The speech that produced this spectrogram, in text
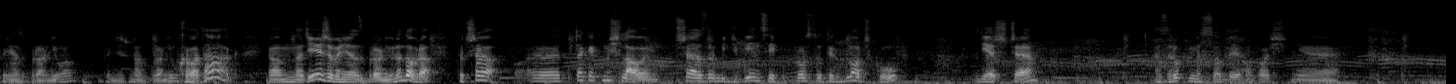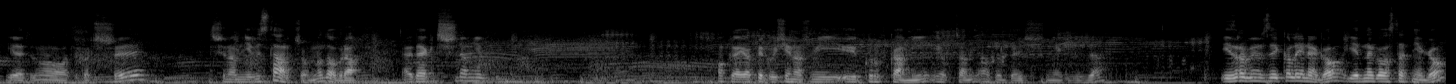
Będzie nas bronił? Będziesz nas bronił? Chyba tak. Ja mam nadzieję, że będzie nas bronił. No dobra, to trzeba, e, tak jak myślałem, trzeba zrobić więcej po prostu tych bloczków. Jeszcze. Zróbmy sobie, o właśnie... Ile tu? No, tylko trzy? Trzy nam nie wystarczą. No dobra. Ale to jak trzy nam nie... Okej, opiekuj się naszymi y, krówkami i owcami. O, tutaj śnieg widzę. I zrobimy sobie kolejnego, jednego ostatniego.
